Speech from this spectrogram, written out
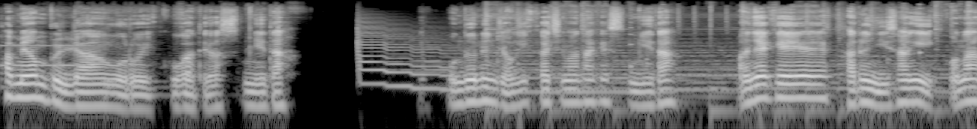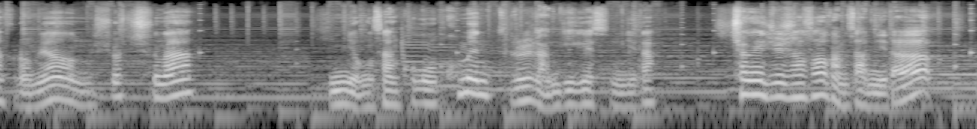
화면 불량으로 입고가 되었습니다. 오늘은 여기까지만 하겠습니다. 만약에 다른 이상이 있거나 그러면 쇼츠나 긴 영상 혹은 코멘트를 남기겠습니다. 시청해주셔서 감사합니다.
